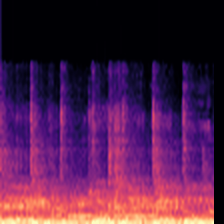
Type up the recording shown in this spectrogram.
you're taking too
